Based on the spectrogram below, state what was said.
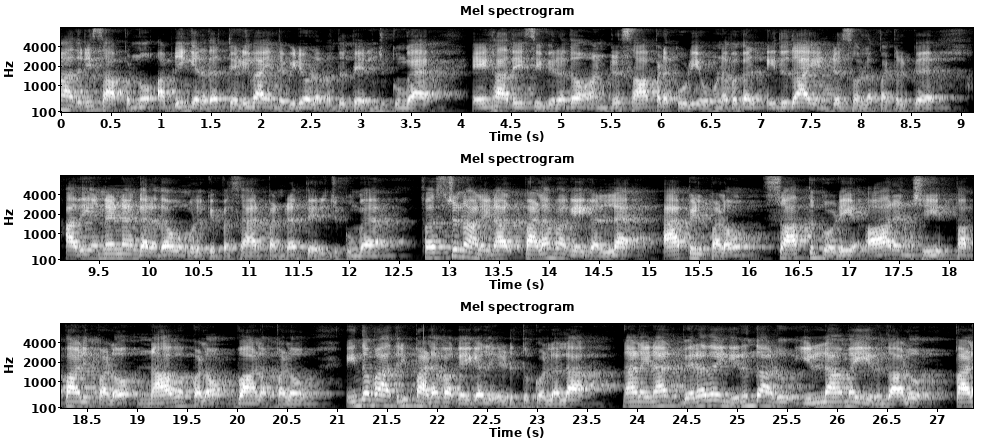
மாதிரி சாப்பிட்ணும் அப்படிங்கிறத தெளிவாக இந்த வீடியோவில் வந்து தெரிஞ்சுக்குங்க. ஏகாதேசி விரதம் அன்று சாப்பிடக்கூடிய உணவுகள் இதுதான் என்று சொல்லப்பட்டிருக்கு. அது என்னென்னங்கிறத உங்களுக்கு இப்போ ஷேர் பண்ணுறேன் தெரிஞ்சுக்குங்க. ஃபஸ்ட்டு நாளை நாள் பழ வகைகளில் ஆப்பிள் பழம் சாத்துக்கொடி ஆரஞ்சு பப்பாளி பழம் நாவப்பழம் வாழைப்பழம். இந்த மாதிரி பழ வகைகள் எடுத்துக்கொள்ளலாம் நாளை நாள் விரதம் இருந்தாலும் இல்லாமல் இருந்தாலும் பல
